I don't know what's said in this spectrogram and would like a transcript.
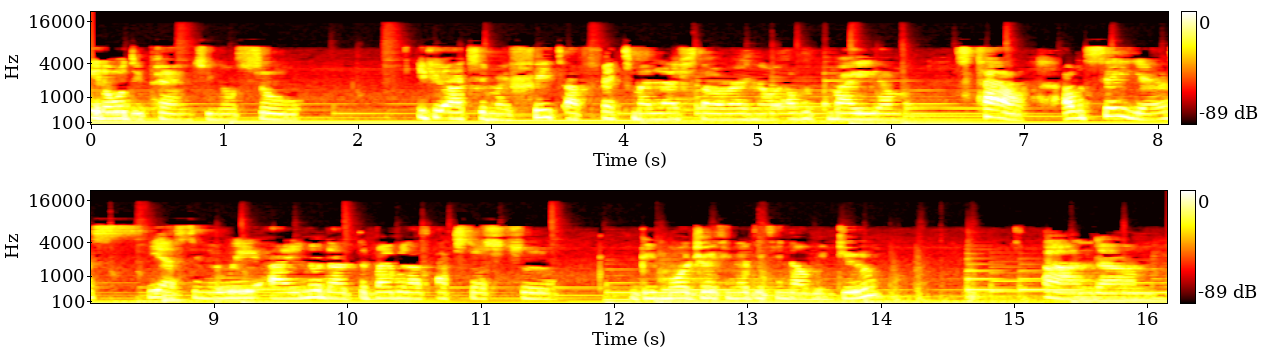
It all depends, you know. So if you ask if my faith affects my lifestyle right now, I would my um, style, I would say yes. Yes, in a way, I know that the Bible has asked us to be moderate in everything that we do. And um,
